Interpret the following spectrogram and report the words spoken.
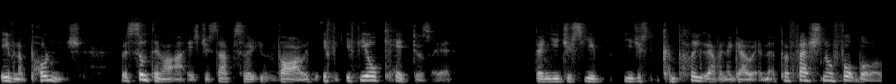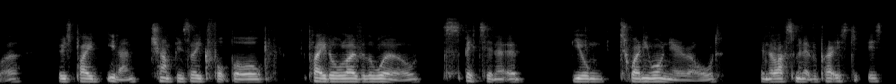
even a punch. But something like that is just absolutely vile. If, if your kid does it, then you just you you just completely having a go at him. A professional footballer who's played, you know, Champions League football, played all over the world, spitting at a young 21 year old in the last minute of a play, it's,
